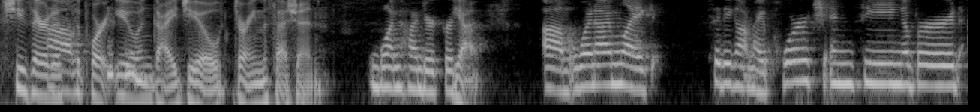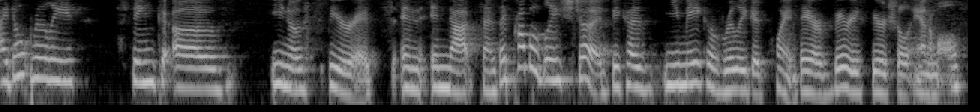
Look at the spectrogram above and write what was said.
She's there to Um, support you and guide you during the session. 100%. Yeah. Um, when I'm like sitting on my porch and seeing a bird, I don't really think of you know, spirits in, in that sense. I probably should because you make a really good point. They are very spiritual animals.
